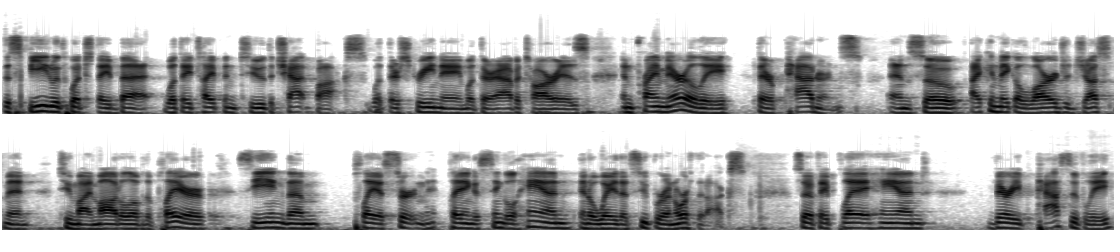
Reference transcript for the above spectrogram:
the speed with which they bet, what they type into the chat box, what their screen name, what their avatar is, and primarily their patterns. And so I can make a large adjustment to my model of the player, seeing them play a certain playing a single hand in a way that's super unorthodox. So if they play a hand very passively,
